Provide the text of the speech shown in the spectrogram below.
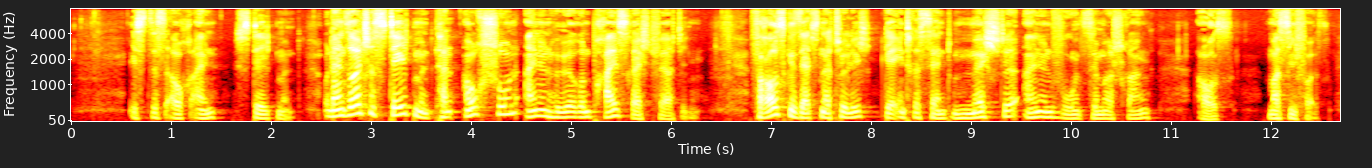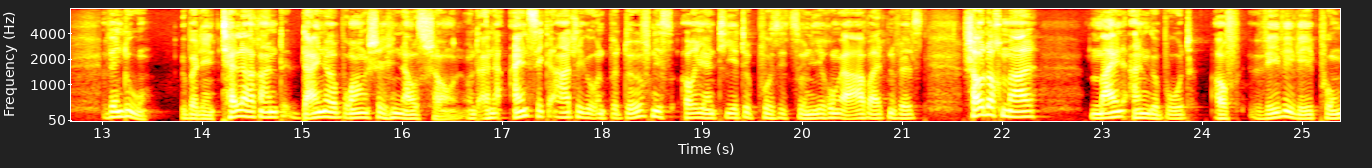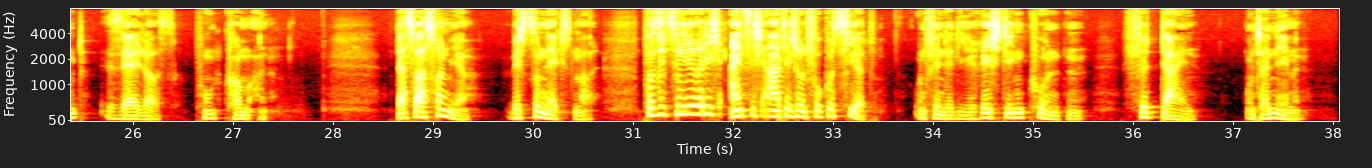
ist es auch ein Statement. Und ein solches Statement kann auch schon einen höheren Preis rechtfertigen. Vorausgesetzt natürlich, der Interessent möchte einen Wohnzimmerschrank aus Massivholz. Wenn du über den Tellerrand deiner Branche hinausschauen und eine einzigartige und bedürfnisorientierte Positionierung erarbeiten willst, schau doch mal mein Angebot auf www.selders.com an. Das war's von mir. Bis zum nächsten Mal. Positioniere dich einzigartig und fokussiert und finde die richtigen Kunden für dein Unternehmen.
